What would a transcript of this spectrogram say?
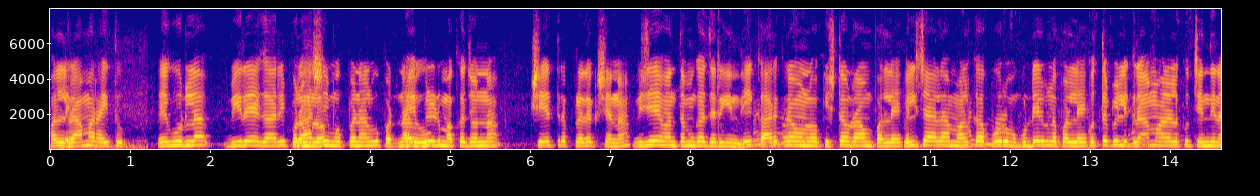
పల్లె. గ్రామ రైతు. ఏగూర్ల బీరయ్య గారి పొలంలో ముప్పై నాలుగు పద్నాలుగు హైబ్రిడ్ మొక్కజొన్న క్షేత్ర ప్రదక్షిణ విజయవంతంగా జరిగింది. ఈ కార్యక్రమంలో కిష్టంరాంపల్లె వెలిచాల మల్కాపూర్ గుడ్డేలుగులపల్లె కొత్తపల్లి గ్రామాలకు చెందిన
